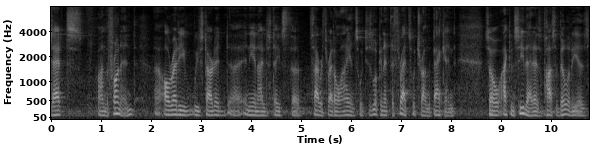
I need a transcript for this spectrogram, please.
that's on the front end. Uh, Already, we've started uh, in the United States, the Cyber Threat Alliance, which is looking at the threats, which are on the back end. So I can see that as a possibility as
